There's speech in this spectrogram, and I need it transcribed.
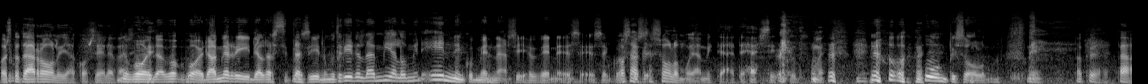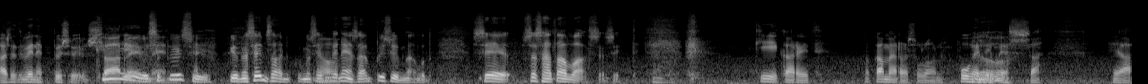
Olisiko tämä roolijako selvä? No voidaan, voidaan me riidellä sitä siinä, mutta riidellään mieluummin ennen kuin mennään siihen veneeseen. Se, koska Osaatko se, solmuja mitään tehdä sitten? me- no, umpisolmun. niin. No kyllä, pääasia, että vene pysyy, saareen Kyllä se mennään. pysyy. Kyllä mä sen saan, kun mä sen Joo. veneen saan pysymään, mutta se, sä saat avaa sen sitten. Kiikarit, no kamera sulla on puhelimessa ja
